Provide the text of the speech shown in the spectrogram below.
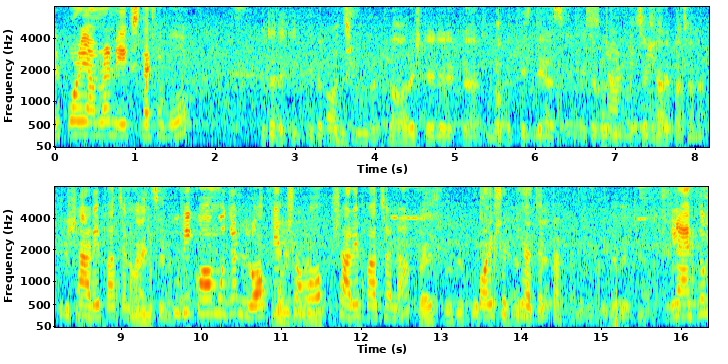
এরপরে আমরা নেক্সট দেখাবো। এটা দেখি এটা খুবই আচ্ছা। সুন্দর ফ্লাওয়ার স্টাইলের একটা লকেট পিস দেওয়া আছে। এটার ওজন হচ্ছে design। সাড়ে পাঁচ আনা থ্রি সাড়ে পাঁচ আনা মাত্র। খুবই কম ওজন লকেট সহ সাড়ে পাঁচ আনা। প্রাইস পড়বে পঁয়ষট্টি পঁয়ষট্টি হাজার হাজার টাকা। টাকা দেখুন। এটা দেখুন এগুলো একদম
